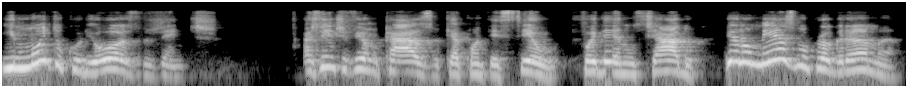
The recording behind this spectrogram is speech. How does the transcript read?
E muito curioso, gente, a gente vê um caso que aconteceu, foi denunciado pelo mesmo programa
